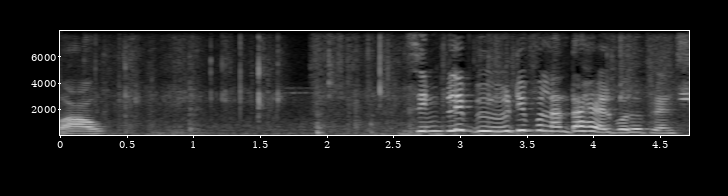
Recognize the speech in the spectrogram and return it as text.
ವಾವ್ ಸಿಂಪ್ಲಿ ಬ್ಯೂಟಿಫುಲ್ ಅಂತ ಹೇಳ್ಬೋದು ಫ್ರೆಂಡ್ಸ್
